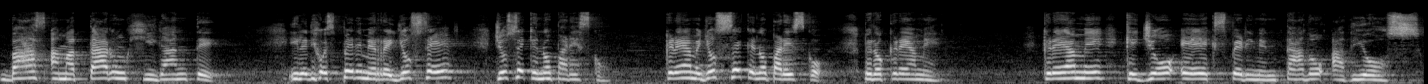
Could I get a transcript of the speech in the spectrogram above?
vas a matar un gigante? Y le dijo, espéreme, rey, yo sé, yo sé que no parezco. Créame, yo sé que no parezco, pero créame, créame que yo he experimentado a Dios.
